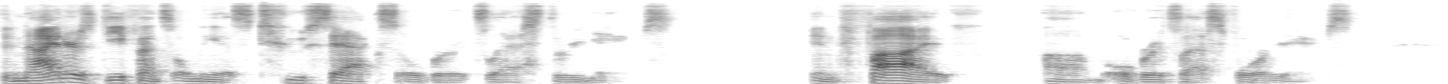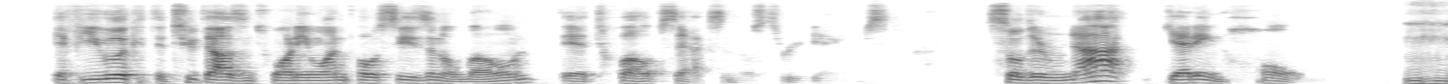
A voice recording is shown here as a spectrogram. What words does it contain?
the Niners defense only has two sacks over its last three games and five um, over its last four games. If you look at the 2021 postseason alone, they had 12 sacks in those three games. So they're not getting home. Mm-hmm.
